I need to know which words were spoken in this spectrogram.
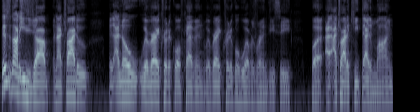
this is not an easy job. And i try to and i know we're very critical of kevin. We're very critical whoever's running dc but I, I try to keep that in mind.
